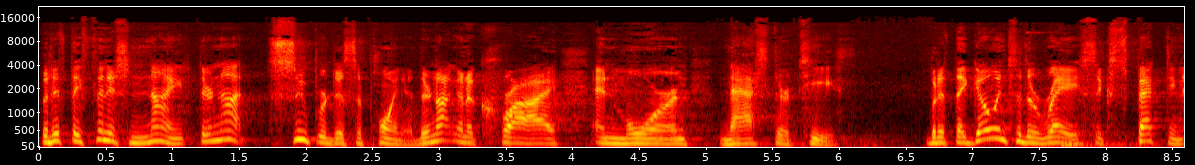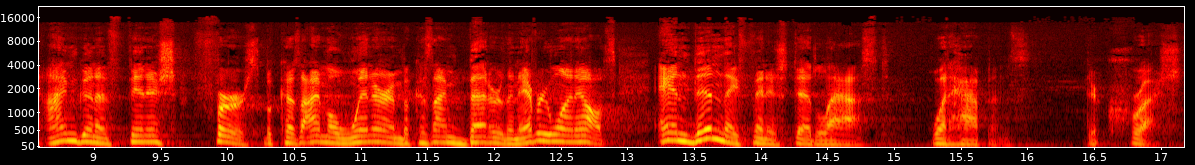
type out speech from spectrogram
But if they finish ninth, they're not super disappointed. They're not going to cry and mourn, gnash their teeth. But if they go into the race expecting, I'm going to finish first because I'm a winner and because I'm better than everyone else, and then they finish dead last, what happens? They're crushed.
